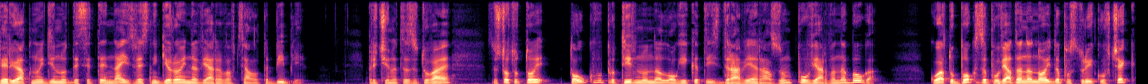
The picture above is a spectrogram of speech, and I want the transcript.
вероятно един от десете най-известни герои на вяра в цялата Библия. Причината за това е, защото той толкова противно на логиката и здравия разум, повярва на Бога. Когато Бог заповяда на Ной да построи ковчег,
